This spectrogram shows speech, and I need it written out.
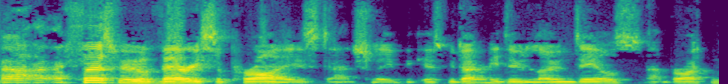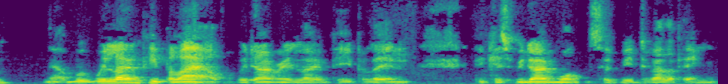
Uh, at first, we were very surprised actually because we don't really do loan deals at Brighton. Now, we, loan people out, we don't really loan people in because we don't want to be developing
